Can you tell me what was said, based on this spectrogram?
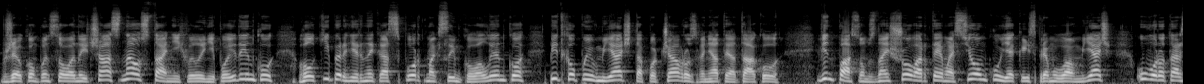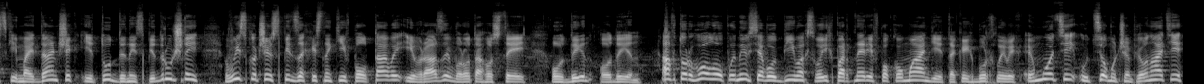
Вже у компенсований час на останній хвилині поєдинку голкіпер гірника спорт Максим Коваленко підхопив м'яч та почав розганяти атаку. Він пасом знайшов Артема Сьомку, який спрямував м'яч у воротарський майданчик, і тут Денис Підручний вискочив з-під захисників Полтави і вразив ворота гостей 1-1. Автор голу опинився в обіймах своїх партнерів по команді. Таких бурхливих емоцій у цьому чемпіонаті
